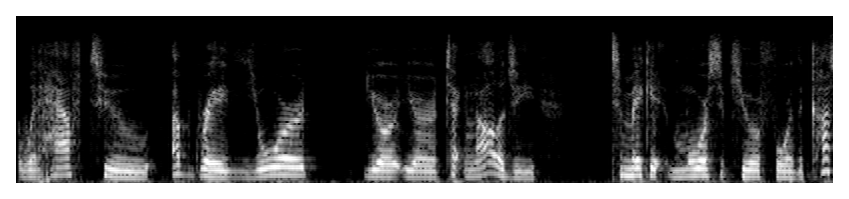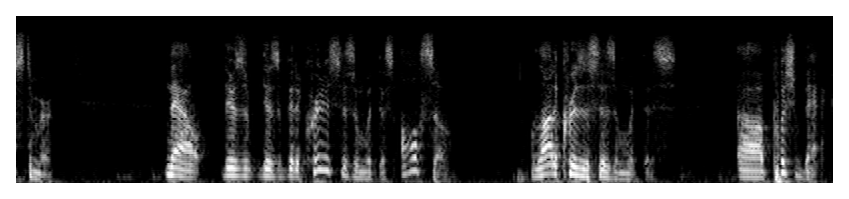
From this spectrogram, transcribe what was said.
would have to upgrade your your your technology to make it more secure for the customer. Now, there's a, there's a bit of criticism with this also. A lot of criticism with this. Uh, pushback.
